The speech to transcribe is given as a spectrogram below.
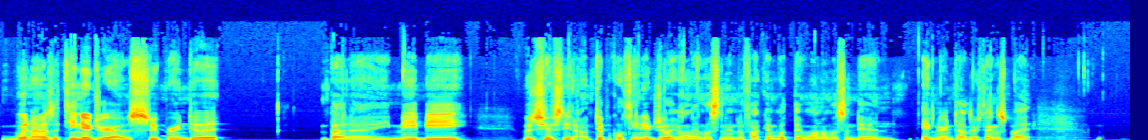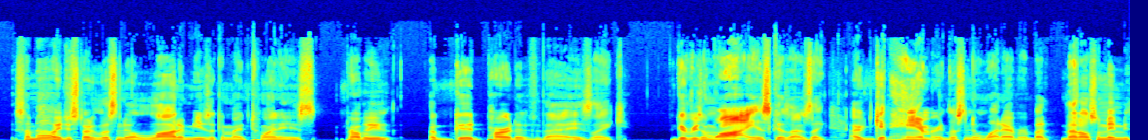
When I was a teenager, I was super into it, but I maybe was just, you know, typical teenager like only listening to fucking what they want to listen to and ignorant to other things, but somehow I just started listening to a lot of music in my 20s. Probably a good part of that is like good reason why is because I was like I would get hammered listening to whatever, but that also made me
